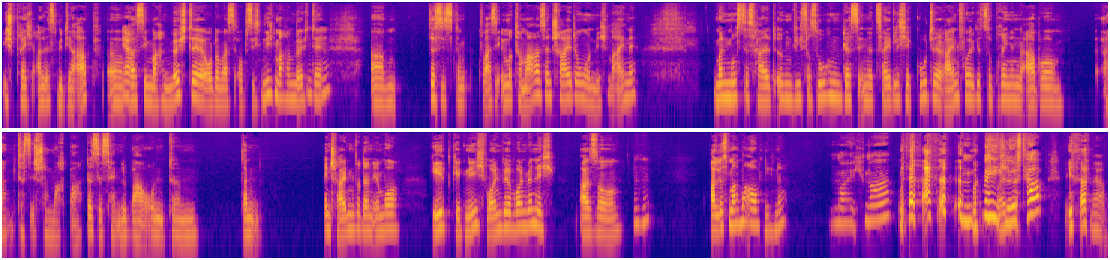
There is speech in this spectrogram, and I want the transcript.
Ich spreche alles mit ihr ab, äh, Ja. was sie machen möchte oder was, ob sie es nicht machen möchte. Mhm. Ähm, das ist dann quasi immer Tamaras Entscheidung und nicht meine. Man muss das halt irgendwie versuchen, das in eine zeitliche gute Reihenfolge zu bringen, aber ähm, das ist schon machbar, das ist handelbar und ähm, dann entscheiden wir dann immer, geht, geht nicht, wollen wir, wollen wir nicht. Also Mhm. alles machen wir auch nicht, ne? Manchmal. wenn ich Lust habe. Ja. Ja.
